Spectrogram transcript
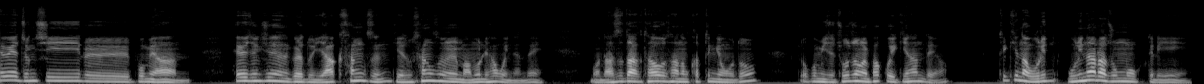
해외 증시를 보면 해외 증시는 그래도 약 상승, 계속 상승을 마무리하고 있는데, 뭐 나스닥 다우 산업 같은 경우도 조금 이제 조정을 받고 있긴 한데요. 특히나 우리 우리나라 종목들이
